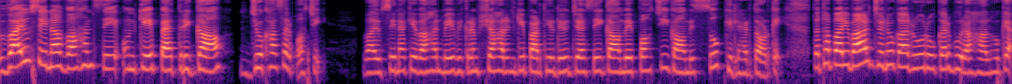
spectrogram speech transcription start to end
वायुसेना वाहन से उनके पैतृक गाँव जोखासर पहुँची। वायुसेना के वाहन में विक्रम शहरन की पार्थिव देव जैसे गाँव में पहुँची, गाँव में शोक की लहर दौड़ गई तथा परिवारजनों का रो रो कर बुरा हाल हो गया।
